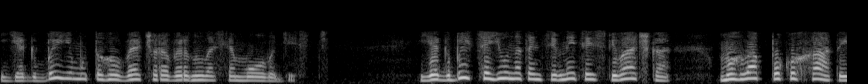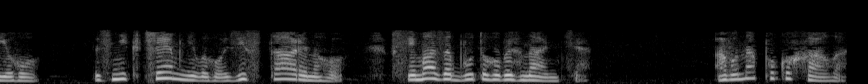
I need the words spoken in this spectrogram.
Якби йому того вечора вернулася молодість, якби ця юна танцівниця і співачка могла б покохати його, знікчемнілого, зістареного, всіма забутого вигнанця. А вона покохала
